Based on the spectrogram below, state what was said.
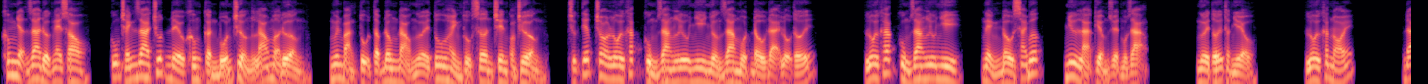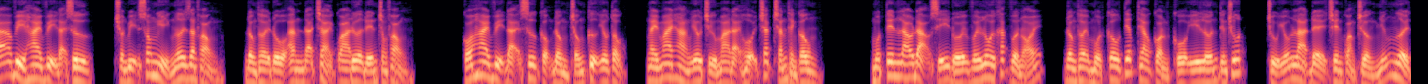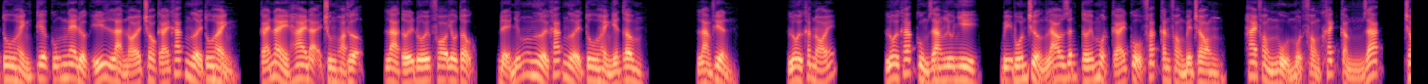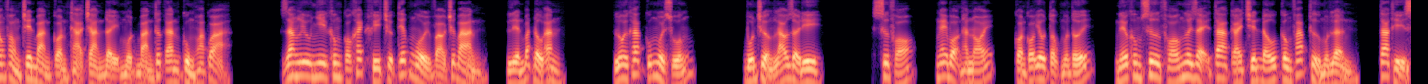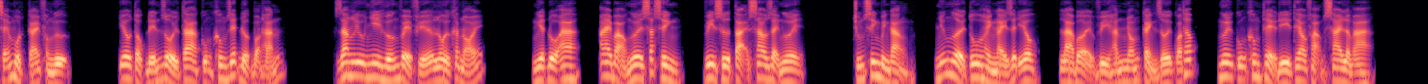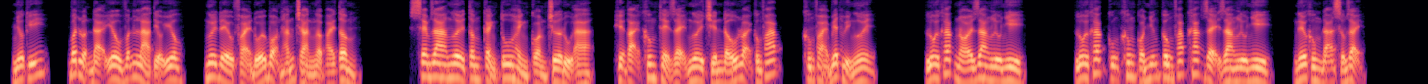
Không nhận ra được ngay sau, cũng tránh ra chút đều không cần bốn trưởng lão mở đường nguyên bản tụ tập đông đảo người tu hành thuộc sơn trên quảng trường, trực tiếp cho lôi khắc cùng giang lưu nhi nhường ra một đầu đại lộ tới. Lôi khắc cùng giang lưu nhi nghển đầu sai bước, như là kiểm duyệt một dạng. Người tới thật nhiều. Lôi khắc nói, đã vì hai vị đại sư chuẩn bị xong nghỉ ngơi gian phòng, đồng thời đồ ăn đã trải qua đưa đến trong phòng. Có hai vị đại sư cộng đồng chống cự yêu tộc, ngày mai hàng yêu trừ ma đại hội chắc chắn thành công. Một tên lao đạo sĩ đối với lôi khắc vừa nói, đồng thời một câu tiếp theo còn cố ý lớn tiếng chút, chủ yếu là để trên quảng trường những người tu hành kia cũng nghe được ý là nói cho cái khác người tu hành, cái này hai đại trung hòa thượng là tới đối phó yêu tộc để những người khác người tu hành yên tâm. Làm phiền. Lôi khắc nói. Lôi khắc cùng giang lưu nhi bị bốn trưởng lao dẫn tới một cái cổ phát căn phòng bên trong, hai phòng ngủ một phòng khách cảm giác, trong phòng trên bàn còn thả tràn đầy một bàn thức ăn cùng hoa quả. Giang lưu nhi không có khách khí trực tiếp ngồi vào trước bàn, liền bắt đầu ăn. Lôi khắc cũng ngồi xuống. Bốn trưởng lão rời đi. Sư phó, nghe bọn hắn nói, còn có yêu tộc muốn tới, nếu không sư phó ngươi dạy ta cái chiến đấu công pháp thử một lần, ta thì sẽ một cái phòng ngự. Yêu tộc đến rồi ta cũng không giết được bọn hắn. Giang lưu nhi hướng về phía lôi khắc nói. Nghiệt độ a ai bảo ngươi sát sinh, vi sư tại sao dạy ngươi? Chúng sinh bình đẳng, những người tu hành này rất yêu, là bởi vì hắn nhóm cảnh giới quá thấp, ngươi cũng không thể đi theo phạm sai lầm à? nhớ kỹ, bất luận đại yêu vẫn là tiểu yêu, ngươi đều phải đối bọn hắn tràn ngập ái tâm. Xem ra ngươi tâm cảnh tu hành còn chưa đủ à? hiện tại không thể dạy ngươi chiến đấu loại công pháp, không phải biết hủy ngươi. Lôi khắc nói giang lưu nhi. Lôi khắc cũng không có những công pháp khác dạy giang lưu nhi, nếu không đã sớm dạy.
